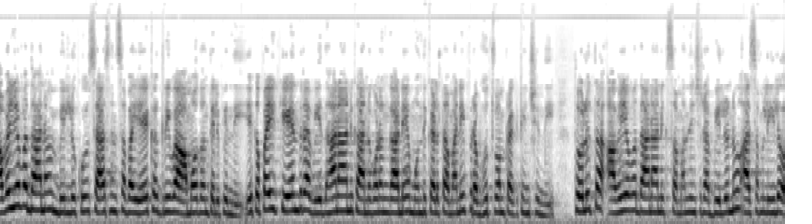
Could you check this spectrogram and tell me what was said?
అవయవదానం బిల్లుకు శాసనసభ ఏకగ్రీవ ఆమోదం తెలిపింది. ఇకపై కేంద్ర విధానానికి అనుగుణంగానే ముందుకెళతామని ప్రభుత్వం ప్రకటించింది. తొలుత అవయవదానానికి సంబంధించిన బిల్లును అసెంబ్లీలో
